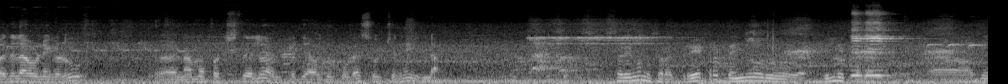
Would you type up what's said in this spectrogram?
ಬದಲಾವಣೆಗಳು ನಮ್ಮ ಪಕ್ಷದಲ್ಲಿ ಅಂಥದ್ದು ಯಾವುದೂ ಕೂಡ ಸೂಚನೆ ಇಲ್ಲ. ಸರ್ ಇನ್ನೊಂದು ಸರ್ ಗ್ರೇಟರ್ ಬೆಂಗಳೂರು ಬಿಲ್ಲಿ ಅದು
